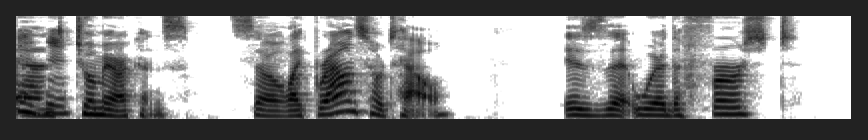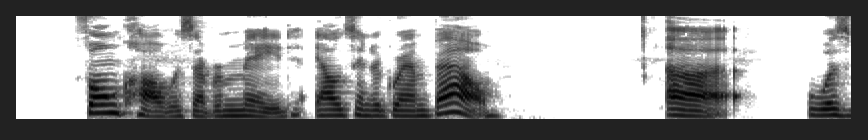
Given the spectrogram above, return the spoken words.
and mm-hmm. to Americans. So, like Brown's Hotel is that where the first phone call was ever made. Alexander Graham Bell uh, was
